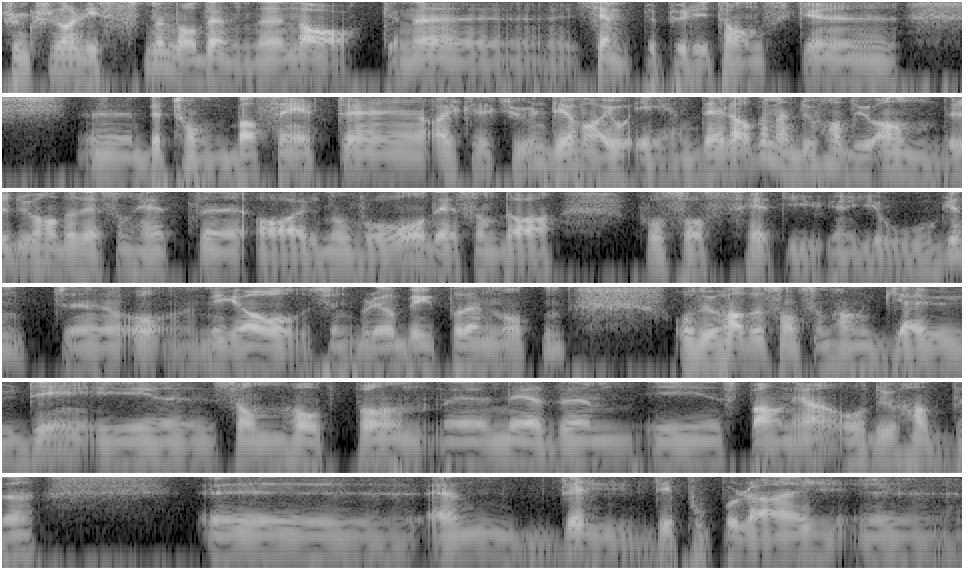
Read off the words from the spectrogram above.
Funksjonalismen og denne nakne, kjempepuritanske betongbaserte arkitekturen, det var jo én del av det. Men du hadde jo andre. Du hadde det som het eh, Art Nouveau, det som da hos oss het Jugend. Eh, og mye av Ålesund ble jo bygd på den måten. Og du hadde sånn som han Gaudi i, som holdt på nede i Spania. Og du hadde eh, en veldig populær eh,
